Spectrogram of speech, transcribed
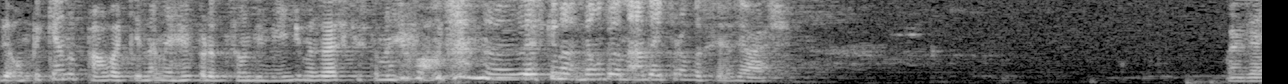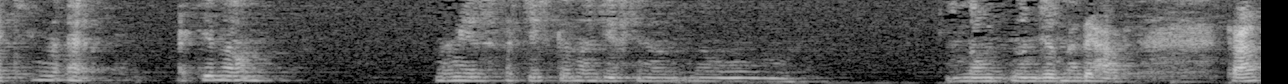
Deu um pequeno pau aqui na minha reprodução de vídeo, mas acho que estamos de volta. Não, acho que não, não, deu nada aí pra vocês, eu acho. Mas aqui, é, aqui não. Nas minhas estatísticas não diz que não, não, não, não diz nada errado. Tá?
